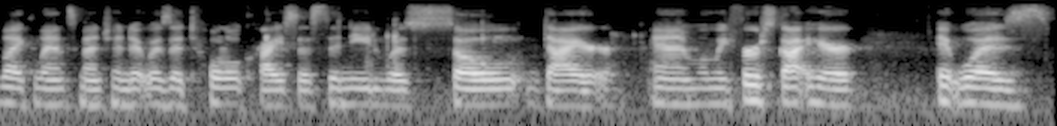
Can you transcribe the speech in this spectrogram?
like Lance mentioned, it was a total crisis. The need was so dire. And when we first got here, it was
